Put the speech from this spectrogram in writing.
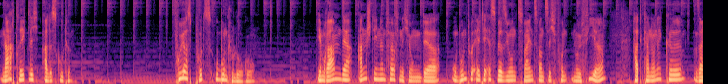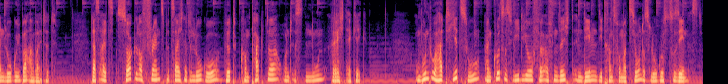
nachträglich alles Gute. Frühjahrsputz Ubuntu-Logo. Im Rahmen der anstehenden Veröffentlichung der Ubuntu LTS Version 22.04 hat Canonical sein Logo überarbeitet. Das als Circle of Friends bezeichnete Logo wird kompakter und ist nun rechteckig. Ubuntu hat hierzu ein kurzes Video veröffentlicht, in dem die Transformation des Logos zu sehen ist.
